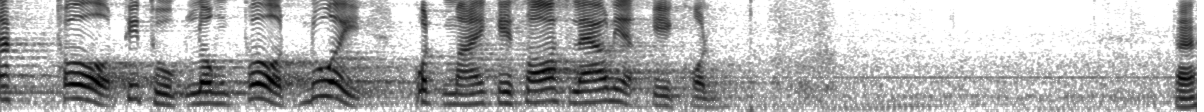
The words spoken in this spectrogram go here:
นักโทษที่ถูกลงโทษด้วยกฎหมายเกซอสแล้วเนี่ยกี่คนฮะ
